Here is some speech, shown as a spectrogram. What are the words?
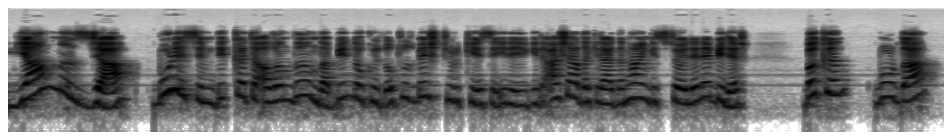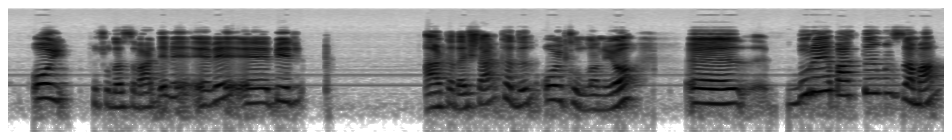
Yalnızca bu resim dikkate alındığında 1935 Türkiye'si ile ilgili aşağıdakilerden hangisi söylenebilir? Bakın burada oy pusulası var değil mi? E, ve e, bir arkadaşlar kadın oy kullanıyor. E, buraya baktığımız zaman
